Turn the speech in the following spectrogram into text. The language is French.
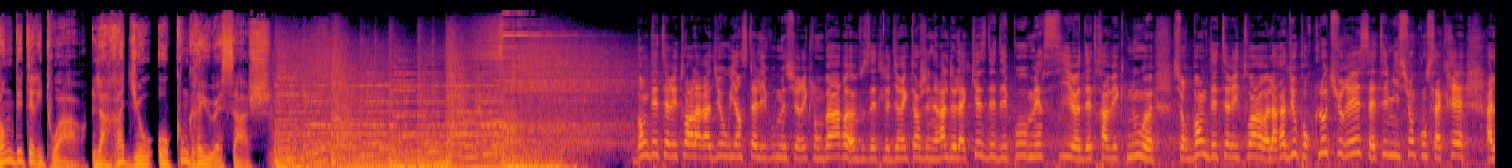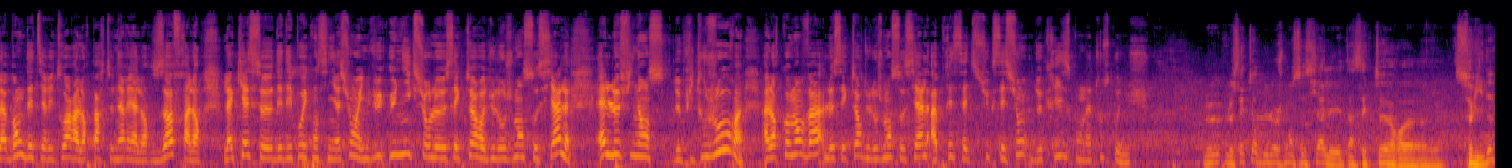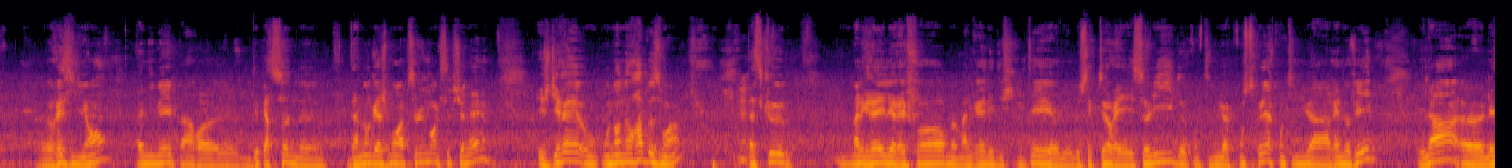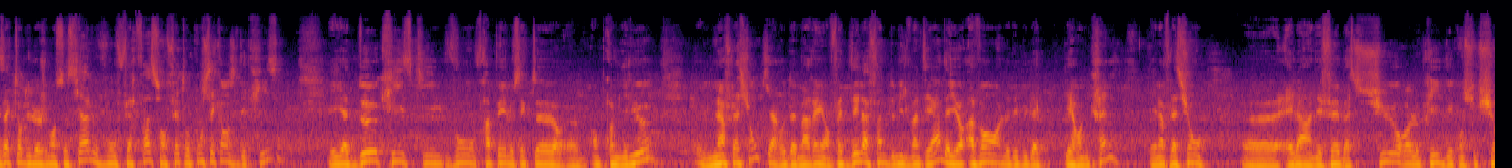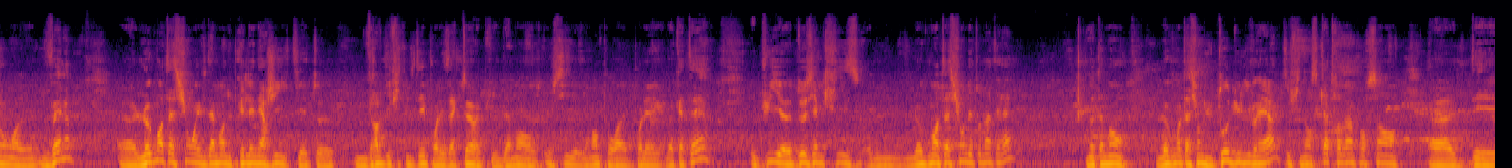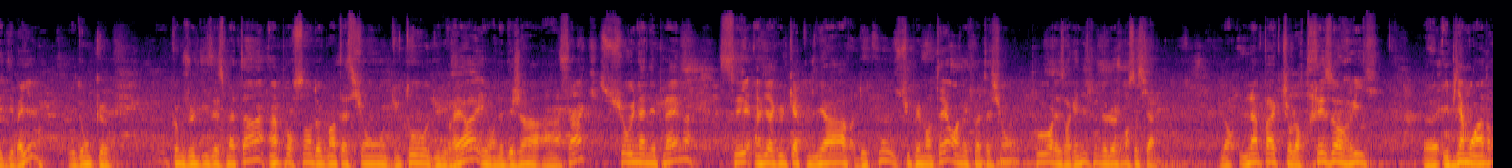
Banque des Territoires, la radio au Congrès USH. Banque des Territoires, la radio, oui, installez-vous, monsieur Eric Lombard. Vous êtes le directeur général de la Caisse des dépôts. Merci euh, d'être avec nous euh, sur Banque des Territoires, la radio, pour clôturer cette émission consacrée à la Banque des Territoires, à leurs partenaires et à leurs offres. Alors, la Caisse des dépôts et consignations a une vue unique sur le secteur du logement social. Elle le finance depuis toujours. Alors, comment va le secteur du logement social après cette succession de crises qu'on a tous connues? Le, secteur du logement social est un secteur euh, solide, euh, résilient, animé par euh, des personnes euh, d'un engagement absolument exceptionnel. Et je dirais, on, en aura besoin, mm. parce que malgré les réformes, malgré les difficultés, le, secteur est solide, continue à construire, continue à rénover. Et là, les acteurs du logement social vont faire face en fait aux conséquences des crises. Et il y a deux crises qui vont frapper le secteur en premier lieu l'inflation qui a redémarré en fait dès la fin de 2021, d'ailleurs avant le début de la guerre en Ukraine. Et l'inflation, euh, elle a un effet bah, sur le prix des constructions euh, nouvelles. Euh, l'augmentation évidemment du prix de l'énergie qui est une grave difficulté pour les acteurs et puis évidemment aussi évidemment pour, pour les locataires. Et puis deuxième crise, l'augmentation des taux d'intérêt, notamment l'augmentation du taux du livret A qui finance 80% des, des bailleurs. Et donc, euh, comme je le disais ce matin, 1% d'augmentation du taux du livret A et on est déjà à 1,5. Sur une année pleine, c'est 1,4 milliard de coûts supplémentaires en exploitation pour les organismes de logement social. Alors l'impact sur leur trésorerie euh, est bien moindre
